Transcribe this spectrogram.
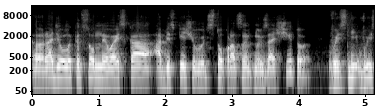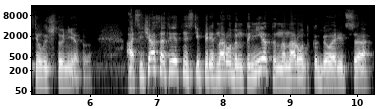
радиолокационные войска обеспечивают стопроцентную защиту, выяснилось, что нету. А сейчас ответственности перед народом-то нет, на народ, как говорится,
